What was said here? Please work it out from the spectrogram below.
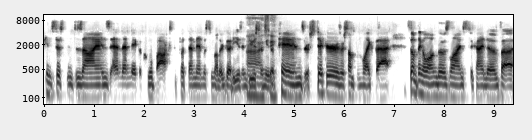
consistent designs and then make a cool box to put them in with some other goodies and do uh, some either pins or stickers or something like that. Something along those lines to kind of uh,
